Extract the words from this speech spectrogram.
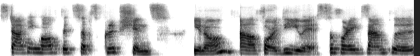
starting off with subscriptions you know uh, for the us so for example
